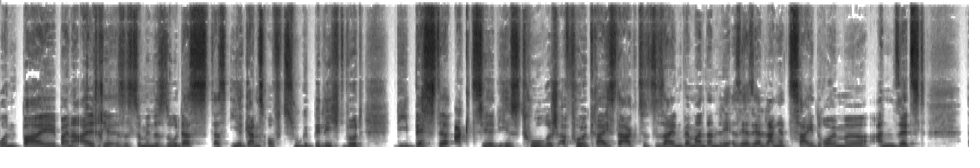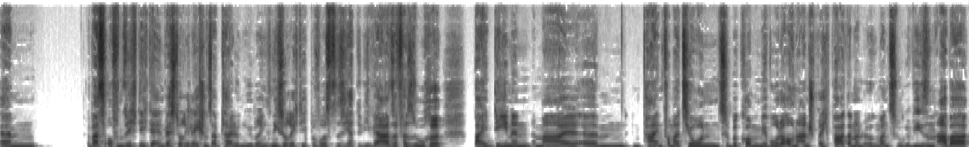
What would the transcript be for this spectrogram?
Und bei bei einer Altria ist es zumindest so, dass dass ihr ganz oft zugebilligt wird, die beste Aktie, die historisch erfolgreichste Aktie zu sein, wenn man dann sehr sehr lange Zeiträume ansetzt. Ähm, was offensichtlich der Investor Relations Abteilung übrigens nicht so richtig bewusst ist. Ich hatte diverse Versuche, bei denen mal ähm, ein paar Informationen zu bekommen. Mir wurde auch ein Ansprechpartner dann irgendwann zugewiesen, aber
